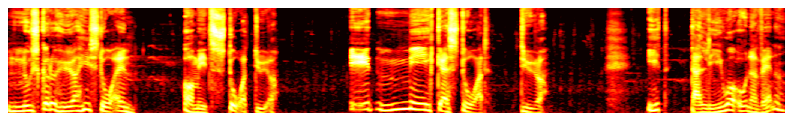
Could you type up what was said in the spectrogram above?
Nu skal du høre historien om et stort dyr. Et mega stort dyr. Et, der lever under vandet,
